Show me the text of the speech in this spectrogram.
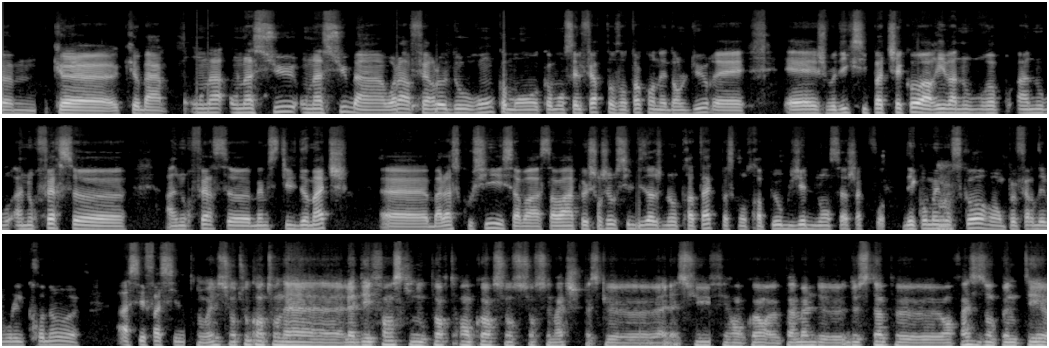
que, que ben, on a, on a su, on a su ben, voilà, faire le dos rond comme on, comme on sait le faire de temps en temps quand on est dans le dur. Et, et je me dis que si Pacheco arrive à nous, à nous, à nous refaire ce, à nous refaire ce même style de match, euh, bah là, ce coup-ci, ça va, ça va un peu changer aussi le visage de notre attaque parce qu'on sera plus obligé de lancer à chaque fois. Dès qu'on met nos scores, on peut faire dérouler le chrono euh, assez facilement. Oui, surtout quand on a la défense qui nous porte encore sur, sur ce match parce qu'elle euh, a su faire encore pas mal de, de stops en face. Ils ont punté,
